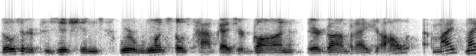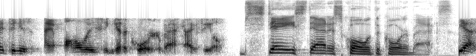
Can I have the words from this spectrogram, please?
those are the positions where once those top guys are gone, they're gone. But I, I'll, my my opinion is I always can get a quarterback. I feel stay status quo with the quarterbacks. Yes,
